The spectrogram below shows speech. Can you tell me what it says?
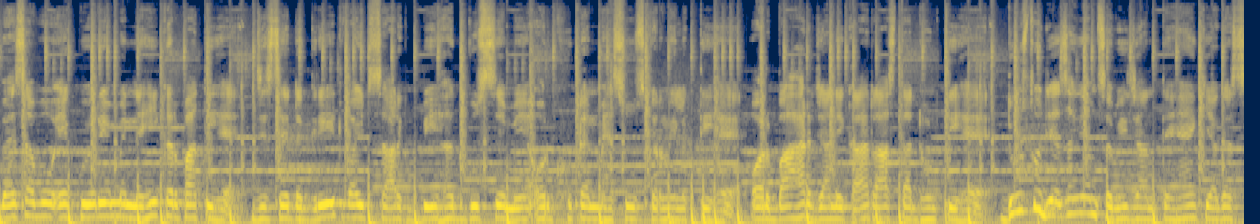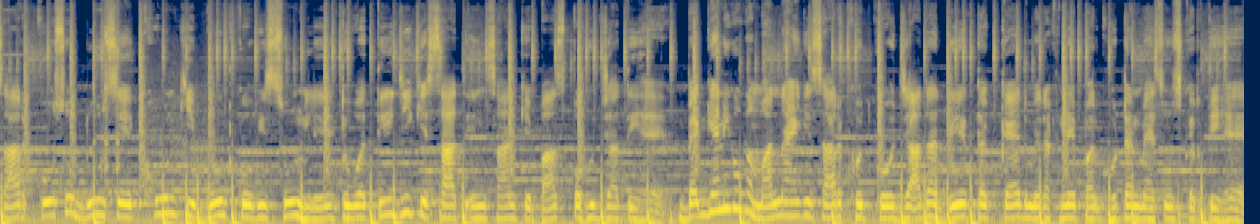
वैसा वो एक्वेरियम में नहीं कर पाती है, जिससे द ग्रेट व्हाइट शार्क बेहद गुस्से में और घुटन महसूस करने लगती है और बाहर जाने का रास्ता ढूंढती है। दोस्तों, जैसा कि हम सभी जानते हैं कि अगर शार्क कोसों दूर से खून की बूंद को भी सूंघ ले तो वह तेज़ी के साथ इंसान के पास पहुँच जाती है। वैज्ञानिकों का मानना है कि सार खुद को ज़्यादा देर तक कैद में रखने पर घुटन महसूस करती है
